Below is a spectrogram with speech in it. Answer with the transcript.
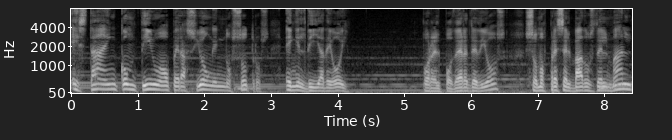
está en continua operación en nosotros en el día de hoy. Por el poder de Dios somos preservados del mal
